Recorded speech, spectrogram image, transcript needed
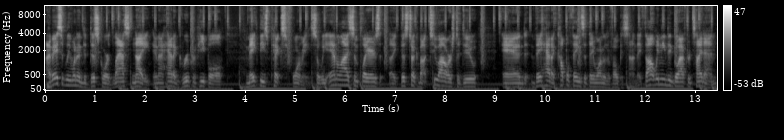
I basically went into Discord last night and I had a group of people make these picks for me. So we analyzed some players. Like this took about two hours to do, and they had a couple things that they wanted to focus on. They thought we needed to go after tight end.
